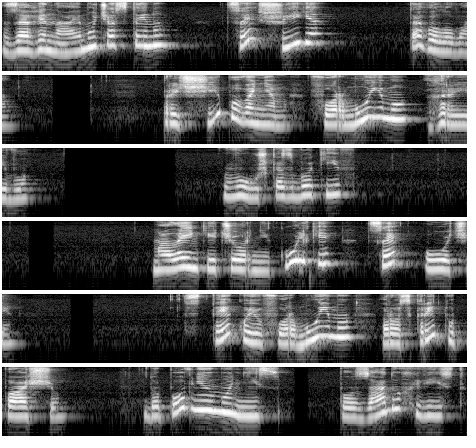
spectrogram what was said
Загинаємо частину. Це шия та голова. Прищіпуванням формуємо гриву, вушка з боків. Маленькі чорні кульки це очі. Стекою формуємо розкриту пащу. Доповнюємо ніс. Позаду хвіст.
